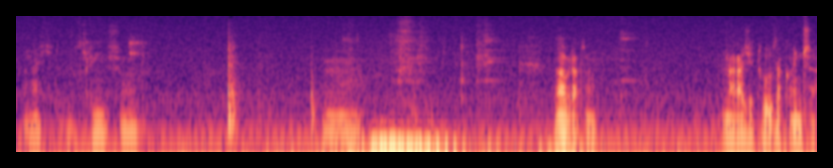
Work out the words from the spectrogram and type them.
12 to był screenshot. Mm. Dobra, to na razie tu zakończę.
